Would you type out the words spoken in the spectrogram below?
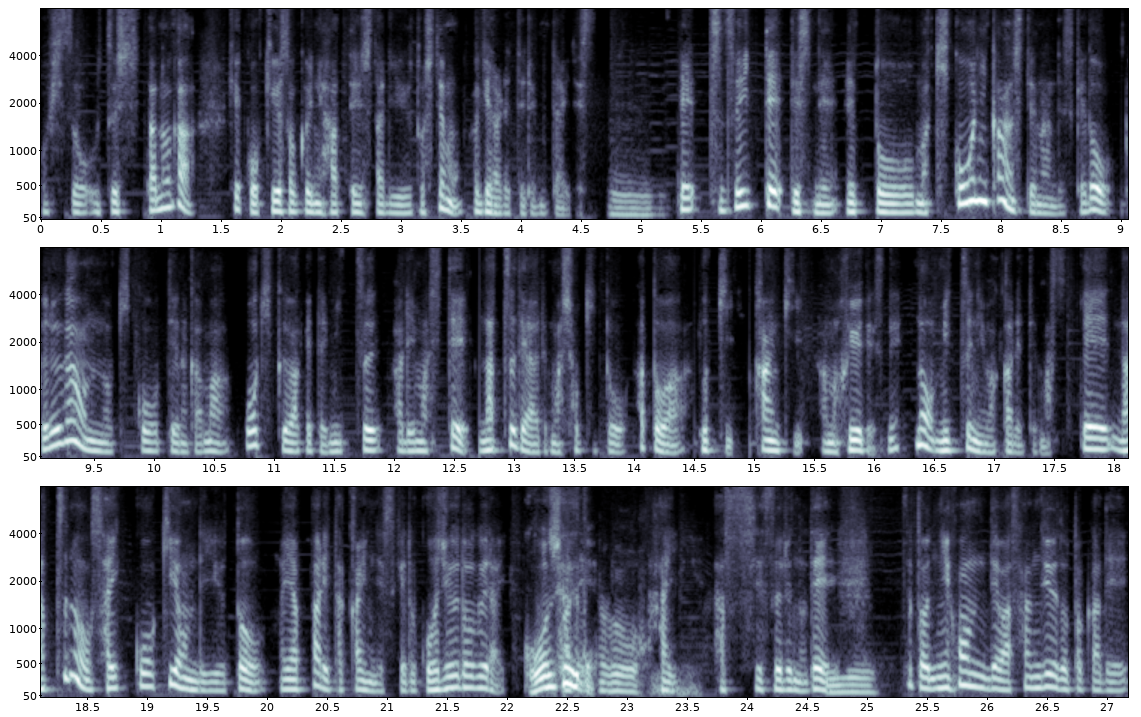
オフィスを移したのが、結構急速に発展した理由としても挙げられているみたいです。うん。で、続いてですね、えっと、まあ、気候に関してなんですけど、グルガオンの気候っていうのが、まあ、大きく分けて3つありまして、夏である、まあ、初期と、あとは雨季、寒季、あの冬ですね、の3つに分かれてます。で、夏の最高気温で言うと、まあやっぱり高いんですけど、50度ぐらい、50度？はい、達しするので、うんちょっと日本では30度とかで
